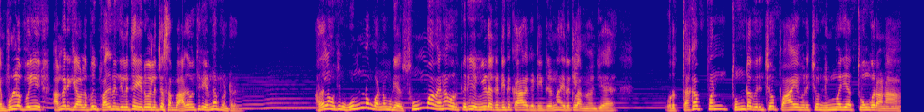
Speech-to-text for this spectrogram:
என் புள்ள போய் அமெரிக்காவில் போய் பதினஞ்சு லட்சம் இருபது லட்சம் சம்பா அதை வச்சுட்டு என்ன பண்ணுறது அதெல்லாம் வச்சுட்டு ஒன்றும் பண்ண முடியாது. சும்மா வேணால் ஒரு பெரிய வீடை கட்டிட்டு காரை கட்டிட்டுன்னா இருக்கலாமே வஞ்ச ஒரு தகப்பன் துண்டை விரிச்சோ பாயை விரிச்சோ நிம்மதியா தூங்குறானா?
